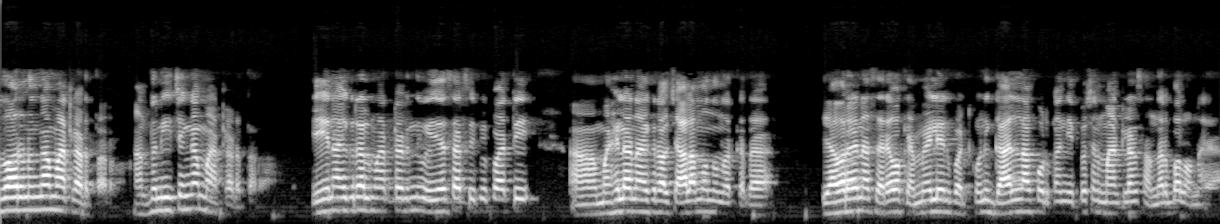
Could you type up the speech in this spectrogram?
దారుణంగా మాట్లాడతారు. అంత నీచంగా మాట్లాడతారు. ఏ నాయకురాలు మాట్లాడింది? వైఎస్ఆర్సీపీ పార్టీ మహిళా నాయకురాలు చాలామంది ఉన్నారు కదా. ఎవరైనా సరే ఒక ఎమ్మెల్యేని పట్టుకొని గాలి నా కొడుకు అని చెప్పేసి మాట్లాడిన సందర్భాలు ఉన్నాయా?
